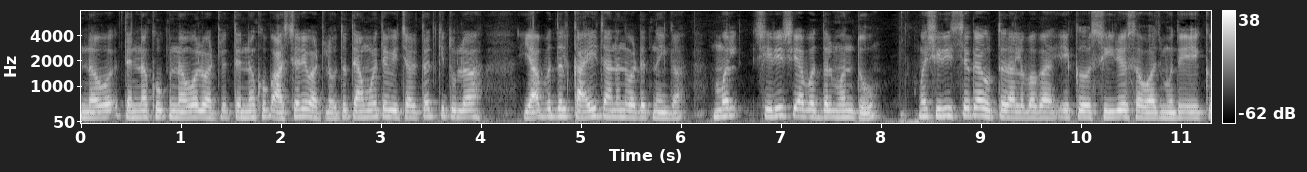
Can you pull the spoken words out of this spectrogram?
नव त्यांना खूप नवल वाटलं. त्यांना खूप आश्चर्य वाटलं होतं. त्यामुळे ते विचारतात की तुला याबद्दल काहीच आनंद वाटत नाही का? मग शिरीष याबद्दल म्हणतो मग शिरीषचं काय उत्तर आलं बघा? एक सिरियस आवाजमध्ये एक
